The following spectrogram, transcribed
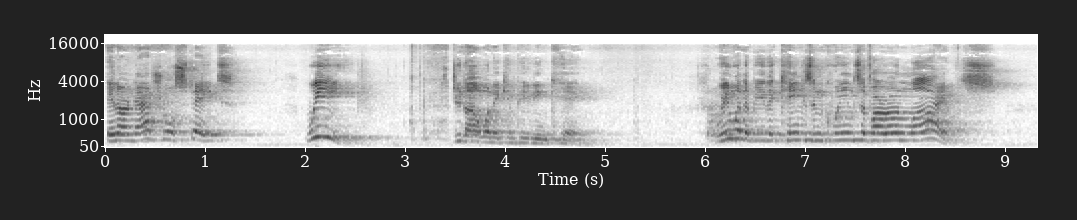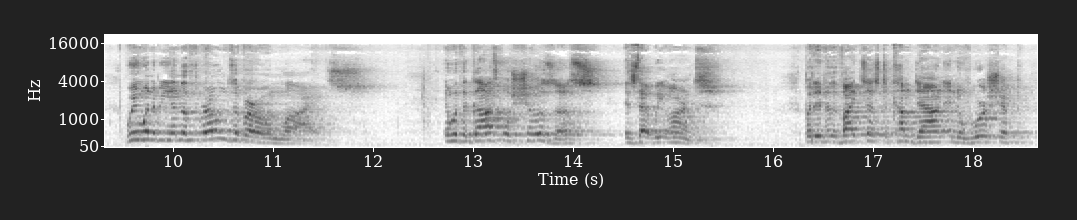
In our natural state, we do not want a competing king. We want to be the kings and queens of our own lives. We want to be on the thrones of our own lives. And what the gospel shows us is that we aren't. But it invites us to come down and to worship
